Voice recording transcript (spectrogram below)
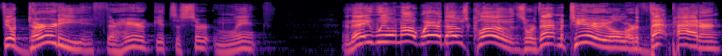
Feel dirty if their hair gets a certain length. And they will not wear those clothes or that material or that pattern.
